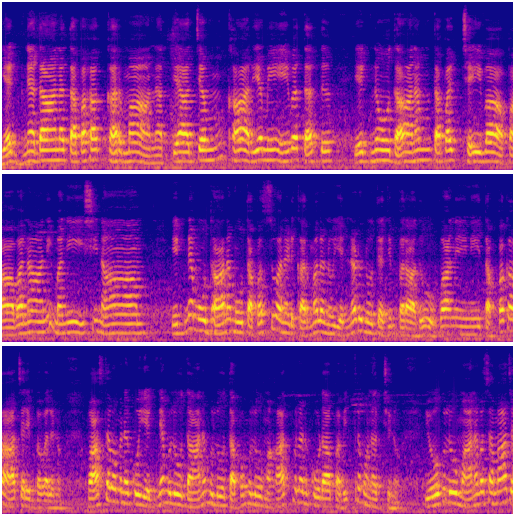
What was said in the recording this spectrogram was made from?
యజ్ఞదాన తపః కర్మ నత్యాజ్యం కార్యమేవ తత్ యజ్ఞో దానం పావనాని మనీషినాం. యజ్ఞము దానము తపస్సు అనడి కర్మలను ఎన్నడూ త్యజింపరాదు. వానిని తప్పక ఆచరింపవలను. వాస్తవమునకు యజ్ఞములు దానములు తపములు మహాత్ములను కూడా పవిత్రమునర్చును. యోగులు మానవ సమాజ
